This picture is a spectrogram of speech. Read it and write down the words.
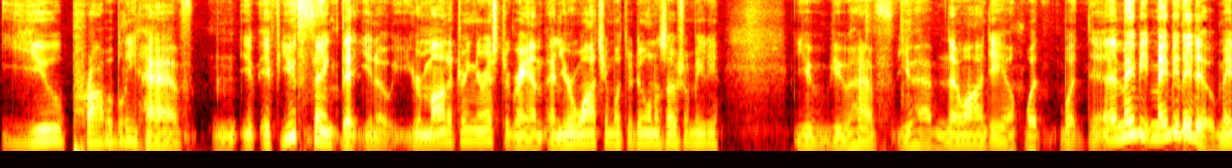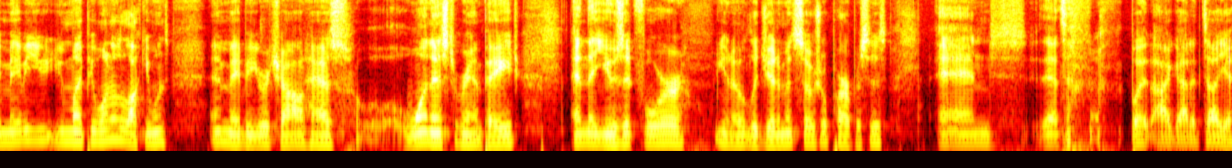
you probably have if you think that you know you're monitoring their Instagram and you're watching what they're doing on social media, you you have you have no idea what what and maybe maybe they do. Maybe maybe you, you might be one of the lucky ones, and maybe your child has one Instagram page, and they use it for you know legitimate social purposes, and that's. but I got to tell you,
